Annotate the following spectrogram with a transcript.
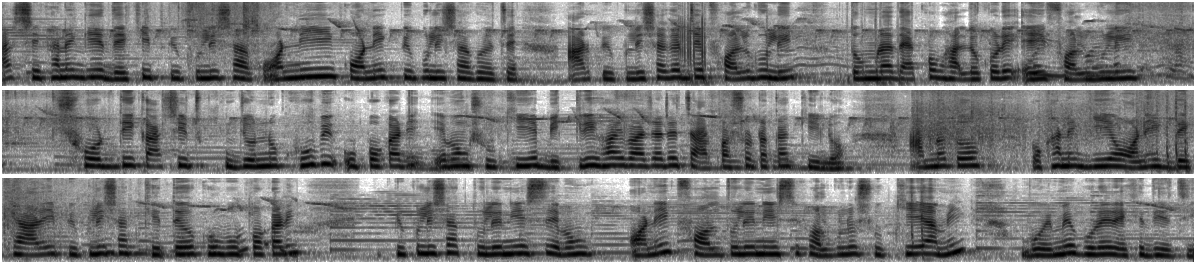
আর সেখানে গিয়ে দেখি পিপুলি শাক, অনেক অনেক পিপুলি শাক হয়েছে। আর পিপুলি শাকের যে ফলগুলি, তোমরা দেখো ভালো করে এই ফলগুলি সর্দি কাশির জন্য খুবই উপকারী এবং শুকিয়ে বিক্রি হয় বাজারে চার পাঁচশো টাকা কিলো। আমরা তো ওখানে গিয়ে অনেক দেখে, আর এই পিপুলি শাক খেতেও খুব উপকারী। পিপুলি শাক তুলে নিয়ে এসেছি এবং অনেক ফল তুলে নিয়ে এসেছি। ফলগুলো শুকিয়ে আমি বয়মে ভরে রেখে দিয়েছি।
